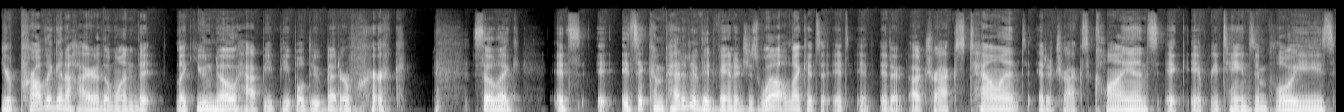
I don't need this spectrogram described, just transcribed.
you're probably going to hire the one that like you know happy people do better work. So like it's it, it's a competitive advantage as well. Like it's it it it attracts talent, it attracts clients, it it retains employees.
